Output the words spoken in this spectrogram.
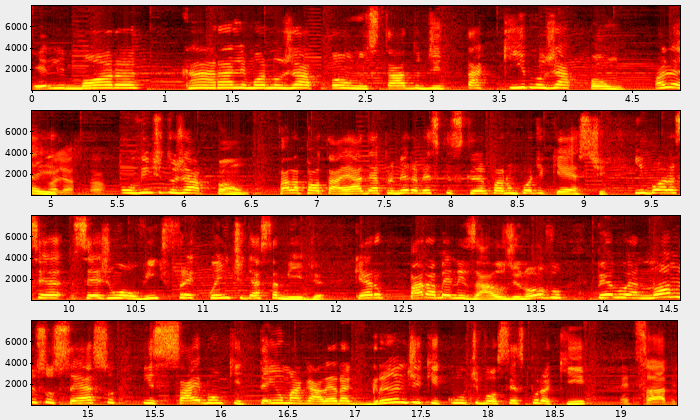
Ele mora. Caralho, ele mora no Japão, no estado de Taki, no Japão. Olha aí. Olha só. Ouvinte do Japão. Fala Pautaiada, é a primeira vez que escrevo para um podcast. Embora se- seja um ouvinte frequente dessa mídia. Quero parabenizá-los de novo pelo enorme sucesso e saibam que tem uma galera grande que curte vocês por aqui. A gente sabe.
